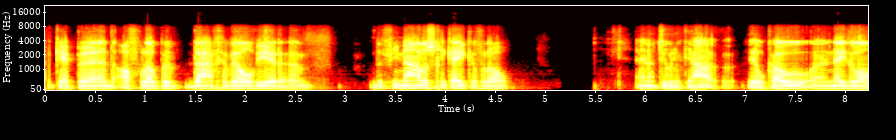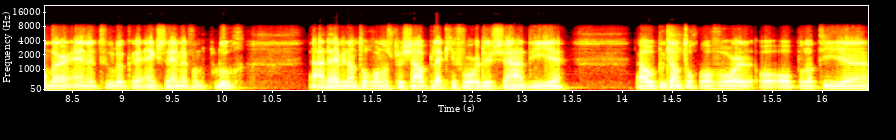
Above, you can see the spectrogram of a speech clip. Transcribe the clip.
Ik heb de afgelopen dagen wel weer eh, de finales gekeken vooral. En natuurlijk, ja, Wilco, eh, Nederlander en natuurlijk uh, ex-renner van de ploeg. Ja, daar heb je dan toch wel een speciaal plekje voor. Dus ja, die, eh, daar hoop ik dan toch wel voor op dat eh,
